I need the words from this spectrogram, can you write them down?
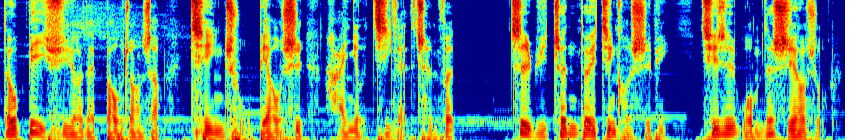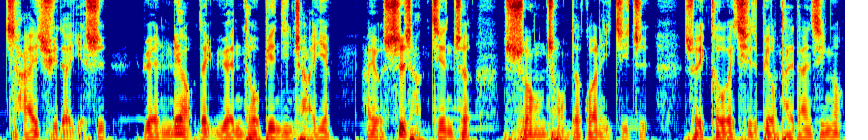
都必须要在包装上清楚标示含有基改的成分。至于针对进口食品，其实我们的食药署采取的也是原料的源头边境查验，还有市场监测双重的管理机制，所以各位其实不用太担心哦。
